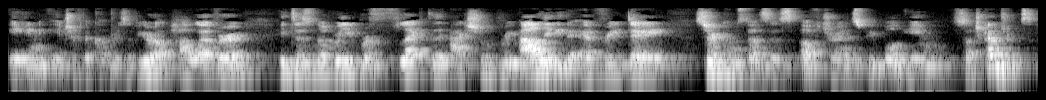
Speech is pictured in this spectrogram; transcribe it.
in each of the countries of Europe. However, it does not really reflect the actual reality, the everyday circumstances of trans people in such countries.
